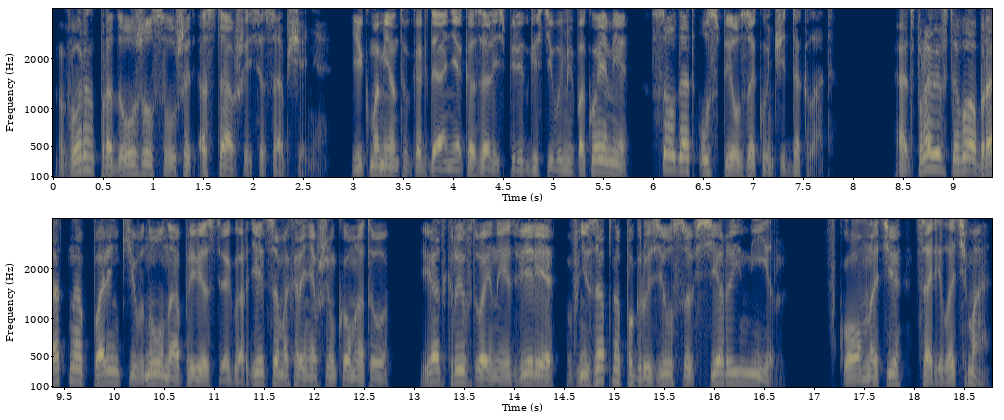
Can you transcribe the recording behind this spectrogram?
Ворон продолжил слушать оставшиеся сообщения. И к моменту, когда они оказались перед гостевыми покоями, солдат успел закончить доклад. Отправив того обратно, парень кивнул на приветствие гвардейцам, охранявшим комнату, и, открыв двойные двери, внезапно погрузился в серый мир. В комнате царила тьма.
